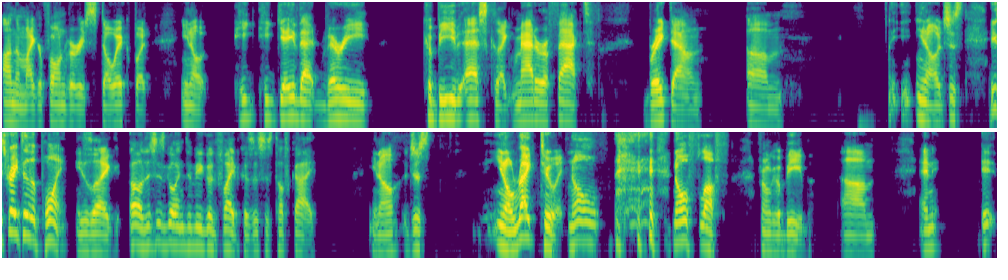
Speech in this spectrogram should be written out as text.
on the microphone, very stoic, but you know he he gave that very Khabib esque, like matter of fact breakdown. Um, you know, it's just he's right to the point. He's like, "Oh, this is going to be a good fight because this is tough guy." You know, just you know, right to it. No, no fluff from Khabib. Um, and it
